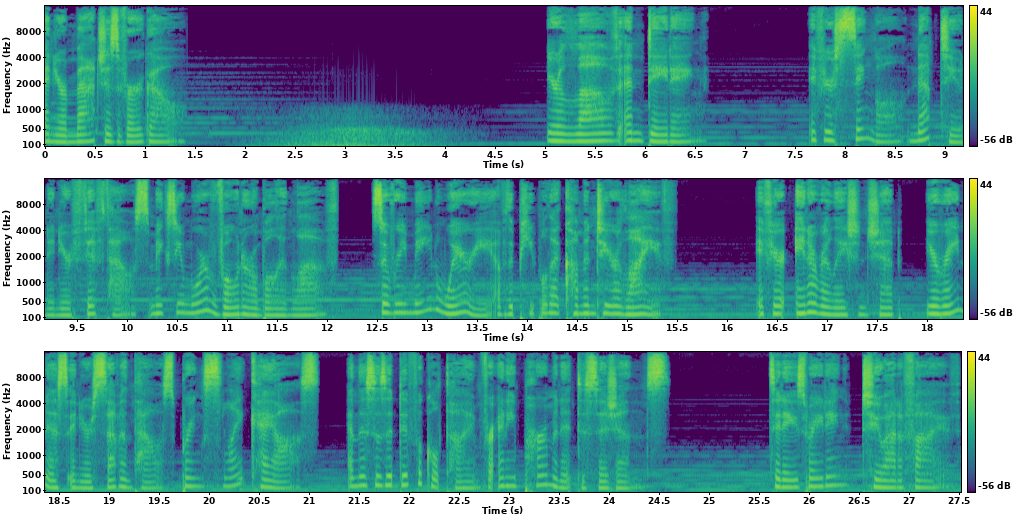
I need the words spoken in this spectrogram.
and your match is Virgo. Your love and dating. If you're single, Neptune in your fifth house makes you more vulnerable in love so remain wary of the people that come into your life. If you're in a relationship, Uranus in your seventh house brings slight chaos, and this is a difficult time for any permanent decisions. Today's rating 2 out of 5,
